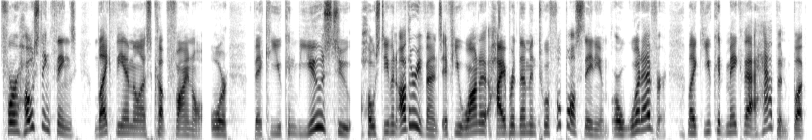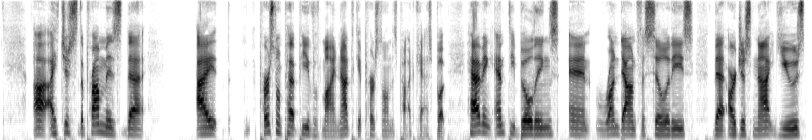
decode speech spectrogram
for hosting things like the MLS Cup final or that you can use to host even other events if you want to hybrid them into a football stadium or whatever. Like you could make that happen, but uh, I just the problem is that I personal pet peeve of mine, not to get personal on this podcast, but having empty buildings and rundown facilities that are just not used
